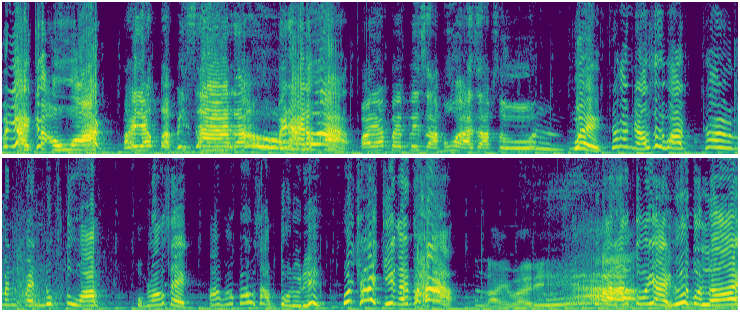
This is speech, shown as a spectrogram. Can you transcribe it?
มันใหญ่กับอวัตไปยังปะปีศาจเราไปไหนแล้วอะไปยังไปปีศาจผู้หาสาบสูญเว้ยถ้างั้นเดี๋ยวแสดงว่าถ้ามันเป็นทุกตัว ผมลองเสกปลาเป้าสามตัวดูดิเฮ้ยใช่จริงไอ้ป้าอะไรวะเนี่ยมันกำลังตัวใหญ่ขึ้นหมดเลย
